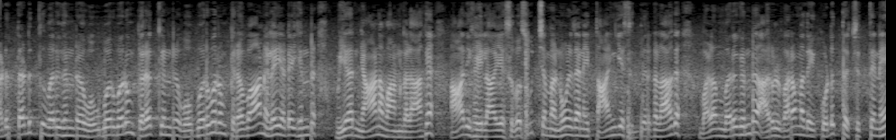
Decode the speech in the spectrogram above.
அடுத்தடுத்து வருகின்ற ஒவ்வொருவரும் பிறக்கின்ற ஒவ்வொருவரும் பிறவா நிலையடைகின்ற உயர் ஞானவான்களாக ஆதிகைலாய சிவசூச்சம நூல்தனை தாங்கிய சித்தர்களாக வலம் வருகின்ற அருள் வரமதை கொடுத்த சித்தனே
